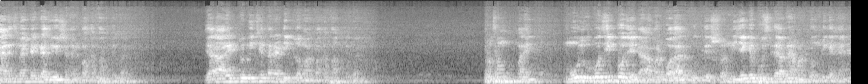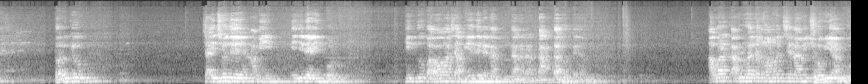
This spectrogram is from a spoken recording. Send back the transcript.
ম্যানেজমেন্টের গ্র্যাজুয়েশনের কথা ভাবতে পারে। যারা আরেকটু নিচে, তারা ডিপ্লোমার কথা ভাবতে পারে। প্রথম মানে মূল উপজীব্য যেটা, আমার বলার উদ্দেশ্য, নিজেকে বুঝতে হবে আমার কোন দিকে নেয়। ধরো কেউ চাইছো যে আমি ইঞ্জিনিয়ারিং পড়ব কিন্তু বাবা মা চাপিয়ে দিলেন না না না ডাক্তার হতে হবে। আবার কারোর হয়তো মনে হচ্ছে না আমি ছবি আঁকবো।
